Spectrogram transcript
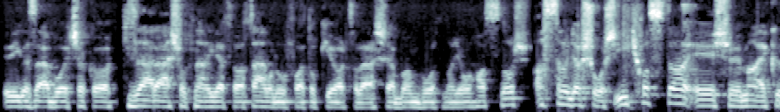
Ő igazából csak a kizárásoknál, illetve a támadófaltok kiarcolásában volt nagyon hasznos. Aztán ugye a sors így hozta, és Mike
